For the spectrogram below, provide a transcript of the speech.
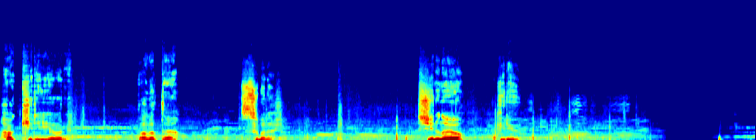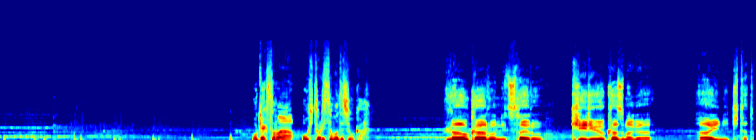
はっきり言いやがる。分かったすまない。死ぬなよ桐生。お客様お一人様でしょうか？ラウカーロンに伝えろ。桐生一馬が会いに来たと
